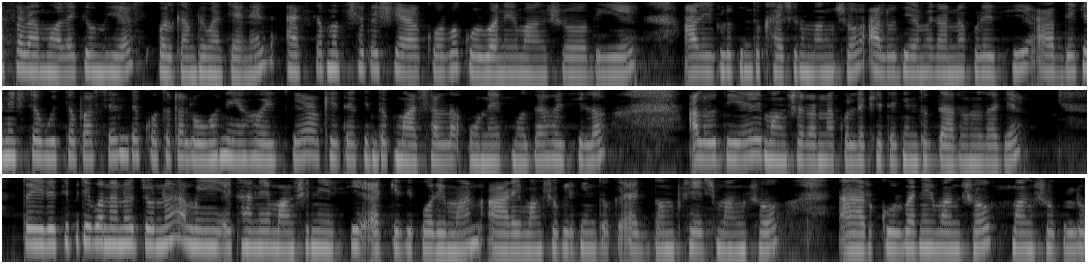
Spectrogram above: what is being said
আসসালামু আলাইকুম viewers, welcome to my channel. আজকে আপনাদের সাথে শেয়ার করব কোরবানির মাংস দিয়ে। আর এগুলো কিন্তু খাসির মাংস, আলু দিয়ে আমি রান্না করেছি। আর দেখে নিশ্চয় বুঝতে পারছেন যে কতটা লোভনীয় হয়েছে। আর খেতে কিন্তু মাশাল্লাহ অনেক মজা হয়েছিল। আলু দিয়ে মাংস রান্না করলে খেতে কিন্তু দারুণ লাগে। তো এই রেসিপিটি বানানোর জন্য আমি এখানে মাংস নিয়েছি এক কেজি পরিমাণ। আর এই মাংসগুলো কিন্তু একদম ফ্রেশ মাংস। আর কুরবানির মাংস, মাংসগুলো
